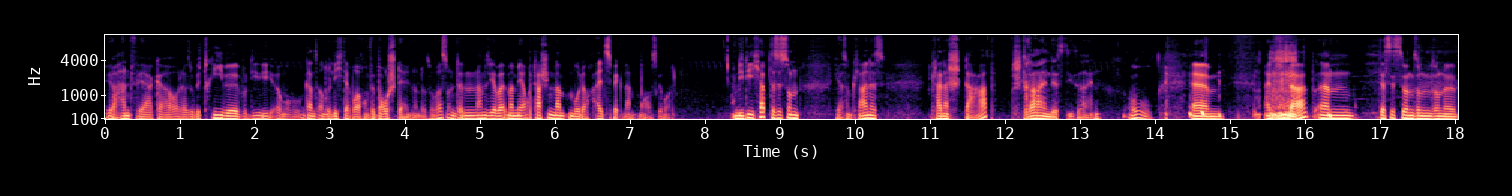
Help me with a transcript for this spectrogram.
ja, Handwerker oder so Betriebe, wo die irgendwo ganz andere Lichter brauchen für Baustellen oder sowas. Und dann haben sie aber immer mehr auch Taschenlampen oder auch Allzwecklampen rausgebracht. Und die, die ich habe, das ist so ein, ja, so ein kleines, kleiner Stab, Strahlendes Design. Oh. Ähm, ein Stab. Ähm, das ist so, ein, so, ein, so eine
